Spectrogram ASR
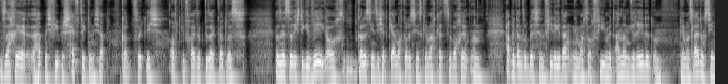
Sache hat mich viel beschäftigt und ich habe Gott wirklich oft gefragt, habe gesagt, Gott, was, was ist jetzt der richtige Weg? Auch Gottesdienst, ich hätte gern noch Gottesdienst gemacht letzte Woche und habe mir dann so ein bisschen viele Gedanken gemacht, auch viel mit anderen geredet und wir haben als Leitungsteam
